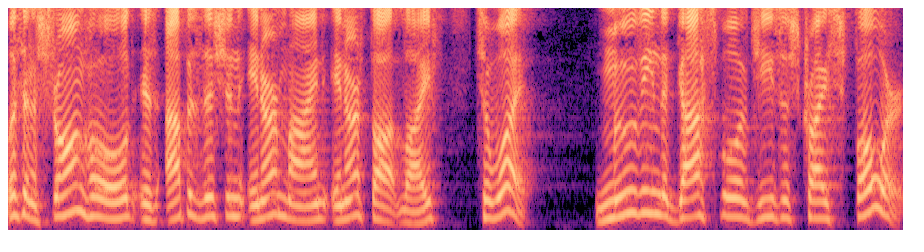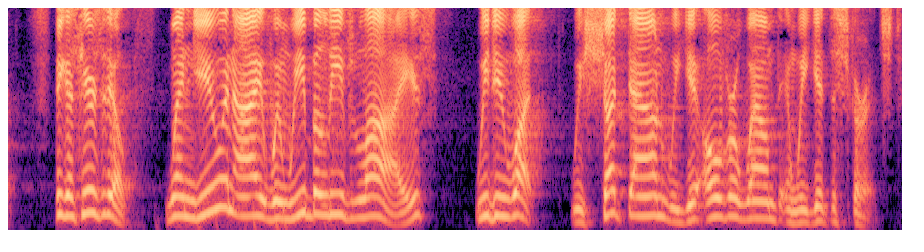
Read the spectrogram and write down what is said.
Listen, a stronghold is opposition in our mind, in our thought life to what? Moving the gospel of Jesus Christ forward. Because here's the deal. When you and I, when we believe lies, we do what? We shut down, we get overwhelmed, and we get discouraged.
